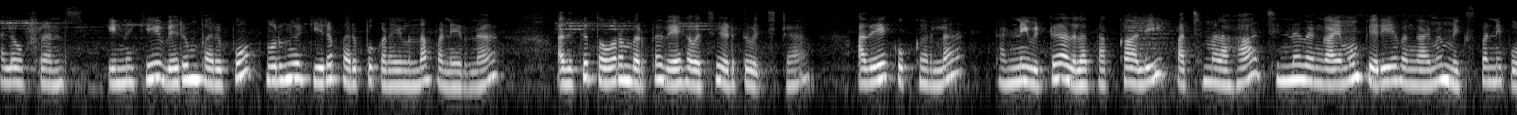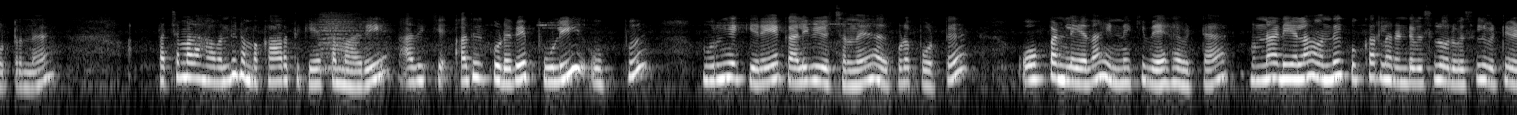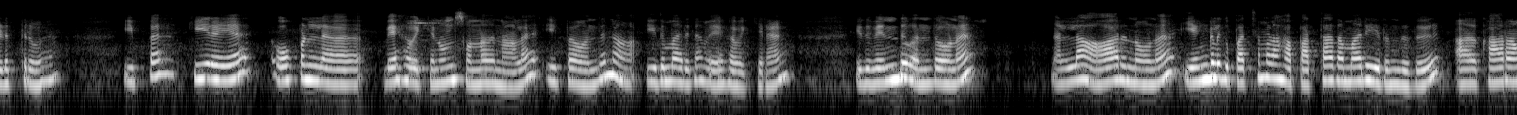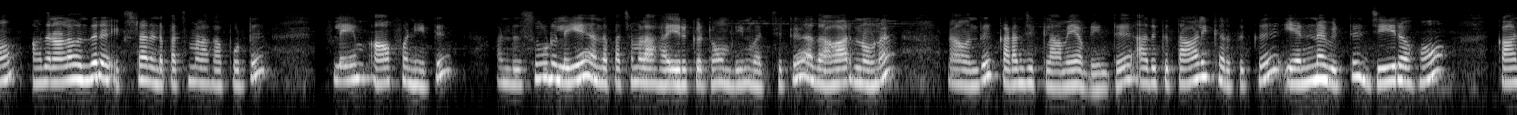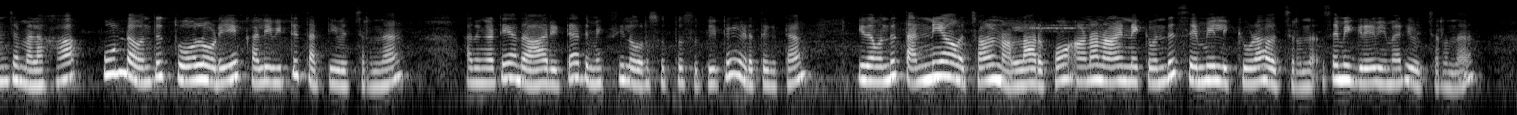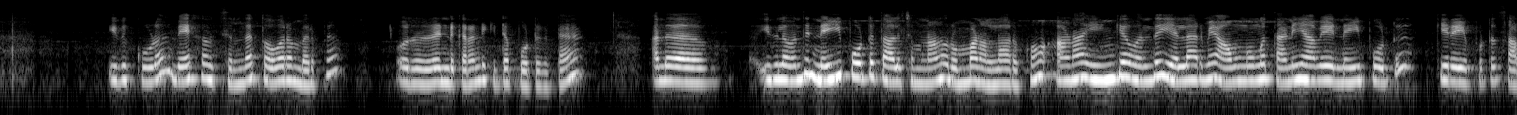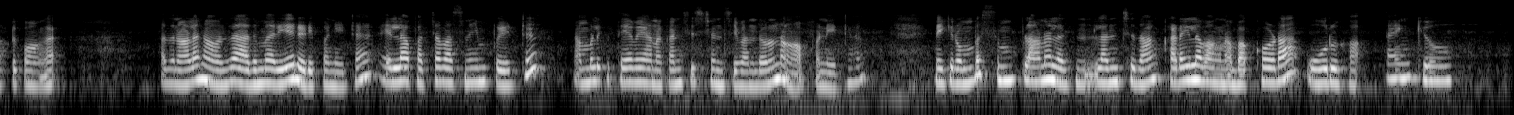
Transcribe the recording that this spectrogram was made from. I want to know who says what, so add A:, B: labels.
A: Hello friends இன்றைக்கி வெறும் பருப்பும் முருங்கைக்கீரை பருப்பு கடையிலும் தான் பண்ணியிருந்தேன். அதுக்கு துவரம்பருப்பை வேக வச்சு எடுத்து வச்சுட்டேன். அதே குக்கரில் தண்ணி விட்டு அதில் தக்காளி பச்சை மிளகாய் சின்ன வெங்காயமும் பெரிய வெங்காயமும் மிக்ஸ் பண்ணி போட்டிருந்தேன். பச்சை மிளகாய் வந்து நம்ம காரத்துக்கு ஏற்ற மாதிரி அதுக்கு அது கூடவே புளி உப்பு முருங்கைக்கீரையை கழுவி வச்சுருந்தேன். அது கூட போட்டு ஓப்பன்லேயே தான் இன்றைக்கி வேக விட்டேன். முன்னாடியெல்லாம் வந்து குக்கரில் ரெண்டு விசில் ஒரு விசில் விட்டு எடுத்துருவேன். இப்போ கீரையை ஓப்பனில் வேக வைக்கணும்னு சொன்னதுனால இப்போ வந்து நான் இது மாதிரி தான் வேக வைக்கிறேன். இது வெந்து வந்தோடனே நல்லா ஆறினோன்னே எங்களுக்கு பச்சை மிளகா பத்தாத மாதிரி இருந்தது. அது காரம் அதனால் வந்து எக்ஸ்ட்ரா ரெண்டு பச்சை மிளகா போட்டு ஃப்ளேம் ஆஃப் பண்ணிவிட்டு அந்த சூடுலேயே அந்த பச்சை மிளகாய் இருக்கட்டும் அப்படின்னு வச்சுட்டு அது ஆறினோன்னே நான் வந்து கடைஞ்சிக்கலாமே அப்படின்ட்டு அதுக்கு தாளிக்கிறதுக்கு எண்ணெய் விட்டு ஜீரகம் காஞ்ச மிளகா பூண்டை வந்து தோலோடையே கழுவிட்டு தட்டி வச்சுருந்தேன். அதுங்காட்டி அதை ஆறிட்டு அது மிக்சியில் ஒரு சுற்று சுற்றிட்டு எடுத்துக்கிட்டேன். இதை வந்து தண்ணியாக வச்சாலும் நல்லாயிருக்கும். ஆனால் நான் இன்றைக்கி வந்து செமி லிக்யூடாக வச்சுருந்தேன். செமி கிரேவி மாதிரி வச்சுருந்தேன். இது கூட வேக வச்சுருந்த துவரம் பருப்பை ஒரு ரெண்டு கரண்டி கிட்ட போட்டுக்கிட்டேன். அந்த இதில் வந்து நெய் போட்டு தாளித்தோம்னாலும் ரொம்ப நல்லாயிருக்கும். ஆனால் இங்கே வந்து எல்லாருமே அவங்கவுங்க தனியாகவே நெய் போட்டு கீரையை போட்டு சாப்பிட்டுக்குவாங்க. அதனால் நான் வந்து அது மாதிரியே ரெடி பண்ணிட்டேன். எல்லா பச்சை வாசனையும் போயிட்டு நம்மளுக்கு தேவையான கன்சிஸ்டன்சி வந்தோடனே நான் ஆஃப் பண்ணிட்டேன். இன்றைக்கி ரொம்ப சிம்பிளான லன் லஞ்சு தான். கடையில் வாங்கின பக்கோடா ஊறுகாய். தேங்க்யூ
